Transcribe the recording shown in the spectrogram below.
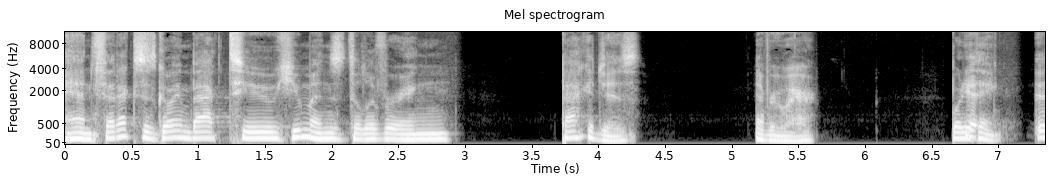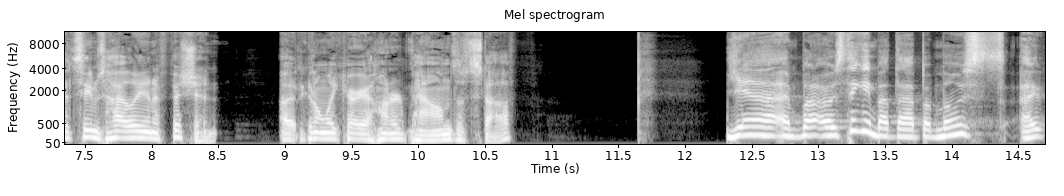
And FedEx is going back to humans delivering packages everywhere. What do you think? It seems highly inefficient. Uh, it can only carry 100 pounds of stuff. Yeah, but I was thinking about that. But most, I,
